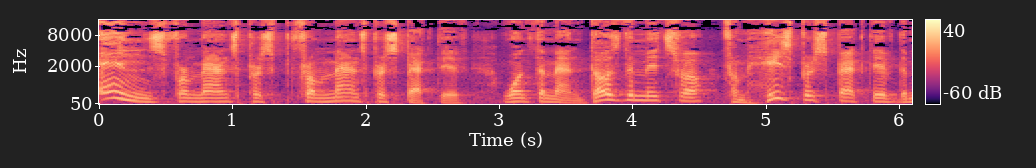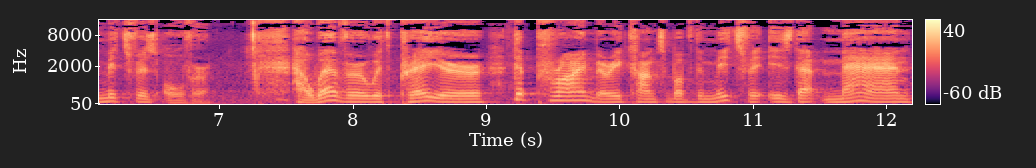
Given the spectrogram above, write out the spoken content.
ends from man's, pers- from man's perspective, once the man does the mitzvah, from his perspective, the mitzvah is over. However, with prayer, the primary concept of the mitzvah is that man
